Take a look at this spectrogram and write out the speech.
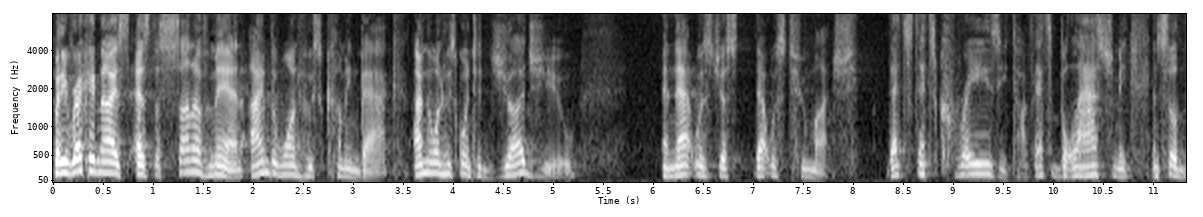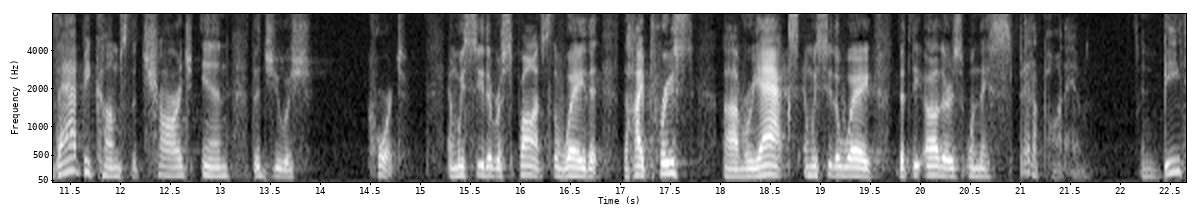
but he recognized as the Son of Man, I'm the one who's coming back. I'm the one who's going to judge you. And that was just, that was too much. That's, that's crazy talk. That's blasphemy. And so that becomes the charge in the Jewish court. And we see the response, the way that the high priest um, reacts, and we see the way that the others, when they spit upon him and beat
